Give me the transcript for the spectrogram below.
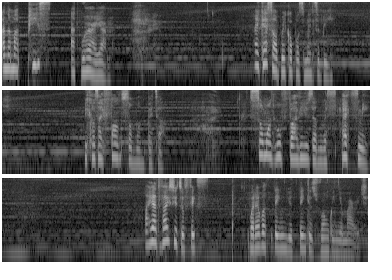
and I'm at peace at where I am. I guess our breakup was meant to be. Because I found someone better. Someone who values and respects me. I advise you to fix whatever thing you think is wrong in your marriage.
